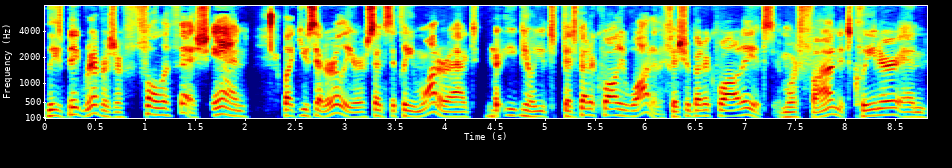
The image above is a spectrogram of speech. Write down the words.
these big rivers are full of fish. And like you said earlier, since the Clean Water Act, you know it's, it's better quality water. The fish are better quality. It's more fun. It's cleaner, and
